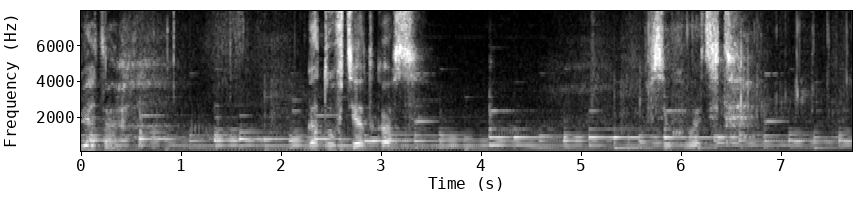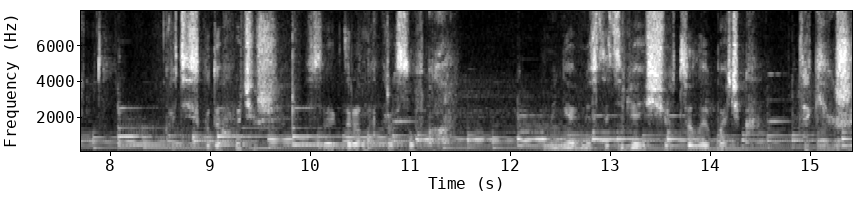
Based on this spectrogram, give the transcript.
Ребята, готовьте отказ. Все, хватит. Катись куда хочешь в своих драных кроссовках. У меня вместо тебя еще целая пачка таких же.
